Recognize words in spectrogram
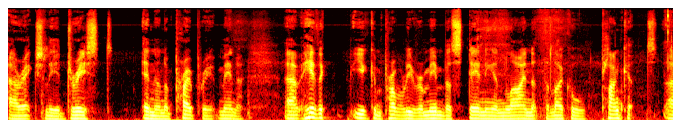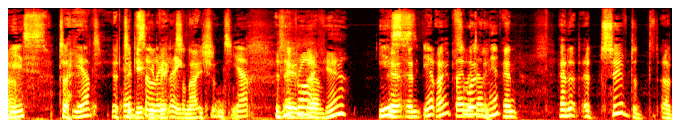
are actually addressed in an appropriate manner. Um, Heather you can probably remember standing in line at the local plunket. Uh, yes. To, yep. to, to get your vaccinations. Yep. Is that and, right? Um, yeah. Yes. Yeah, and yep. Absolutely. They were done there. And and it, it served a, a,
